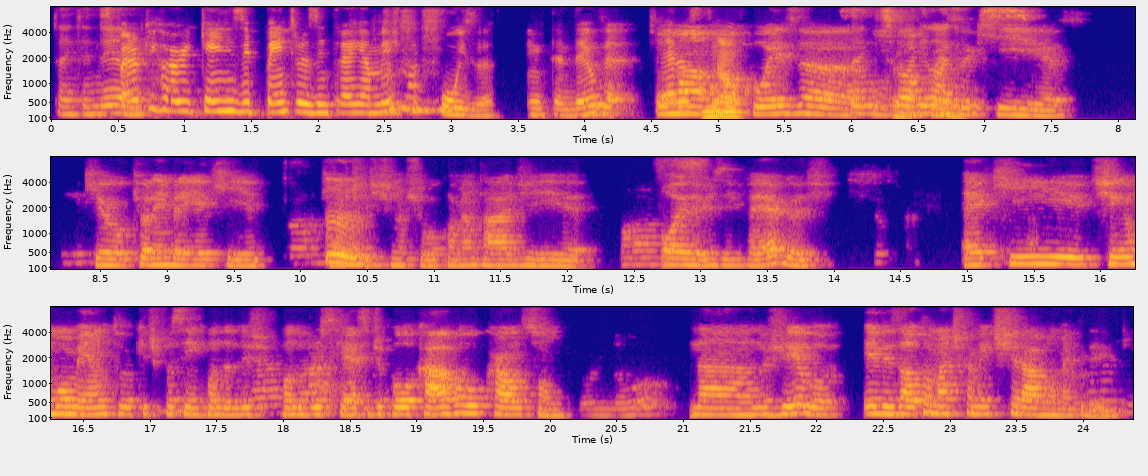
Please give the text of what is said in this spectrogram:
Tá entendendo? Espero que Hurricanes e Panthers entreguem a mesma coisa, entendeu? É, Quero uma, assim. uma Não. coisa, uma coisa que, que, eu, que eu lembrei aqui, que eu Hum. acho que a gente não chegou a comentar de Oilers e Vegas, é que tinha um momento que, tipo assim, quando, eles, quando o Bruce Cassidy colocava o Carlson na, no gelo, eles automaticamente tiravam o McDavid.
